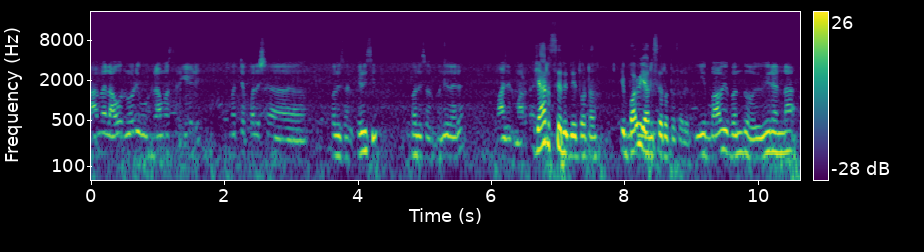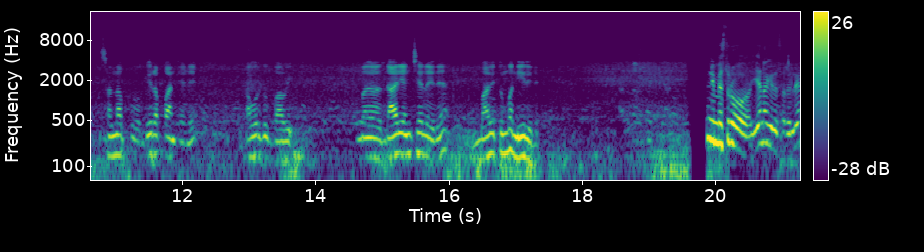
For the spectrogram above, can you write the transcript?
ಆಮೇಲೆ ಅವ್ರು ನೋಡಿ ಗ್ರಾಮಸ್ಥರಿಗೆ ಹೇಳಿ ಮತ್ತೆ ಪೊಲೀಸ್ ಪೊಲೀಸರು ತಿಳಿಸಿ ಪೊಲೀಸರು ಬಂದಿದ್ದಾರೆ ಹಾಜರು ಮಾಡ್ತಾರೆ ಯಾರು ಸೇರಿದ್ದು ಈ ತೋಟ? ಈ ಬಾವಿ ಯಾರು ಸೇರುತ್ತೆ ಸರ್ ಇದು? ಈ ಬಾವಿ ಬಂದು ವೀರಣ್ಣ ಸಣ್ಣಪ್ಪ ಬೀರಪ್ಪ ಅಂತೇಳಿ ಅವ್ರದ್ದು ಬಾವಿ. ಬ- ದಾರಿ ಅಂಚೆಲ್ಲ ಇದೆ ಬಾವಿ ತುಂಬ ನೀರಿದೆ. ನಿಮ್ಮ ಹೆಸರು ಏನಾಗಿದೆ ಸರ್ ಇಲ್ಲಿ?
